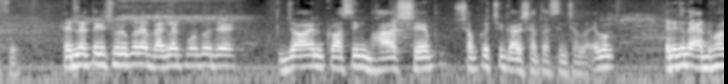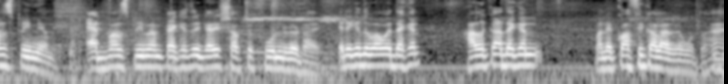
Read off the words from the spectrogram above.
আছে। হেডলাইট থেকে শুরু করে ব্যাকলাইট পর্যন্ত যে জয়েন ক্রসিং ভাস শেপ সব কিছু গাড়ির সাথে আছে ইনশাল্লাহ এবং এটা কিন্তু অ্যাডভান্স প্রিমিয়াম অ্যাডভান্স প্রিমিয়াম প্যাকেজের গাড়ি সবচেয়ে ফুল রেট হয়। এটা কিন্তু বাবু দেখেন হালকা দেখেন মানে কফি কালারের মতো হ্যাঁ।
